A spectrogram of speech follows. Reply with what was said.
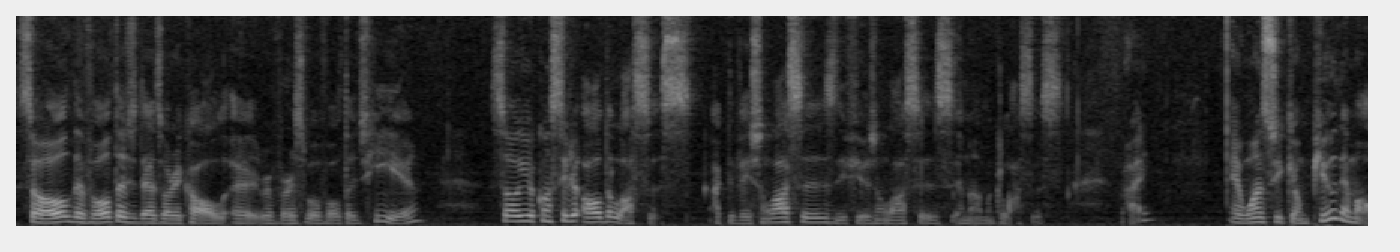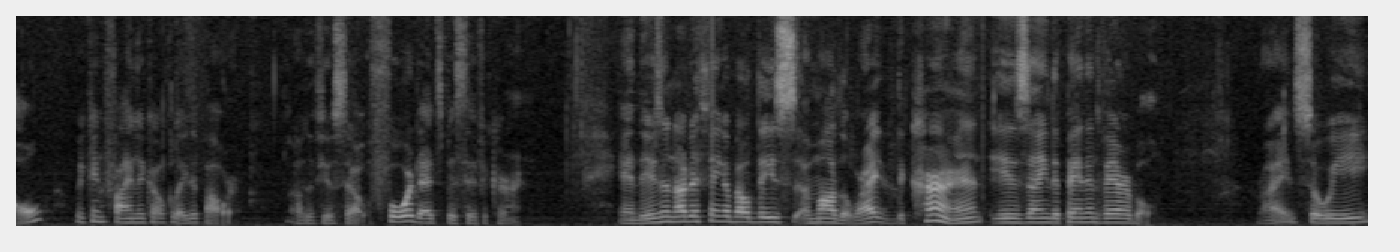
So the voltage, that's what we call a reversible voltage here. So you consider all the losses, activation losses, diffusion losses, anomic losses, right? And once we compute them all, we can finally calculate the power of the fuel cell for that specific current. And there's another thing about this uh, model, right? The current is an independent variable, right? So we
